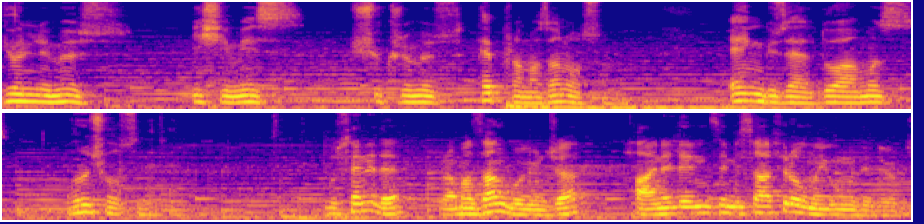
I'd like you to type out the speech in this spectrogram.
Gönlümüz, işimiz, şükrümüz hep Ramazan olsun. En güzel duamız oruç olsun efendim. Bu sene de Ramazan boyunca hanelerinize misafir olmayı umut ediyoruz.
